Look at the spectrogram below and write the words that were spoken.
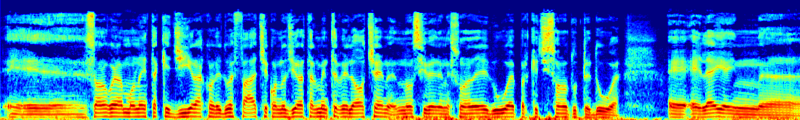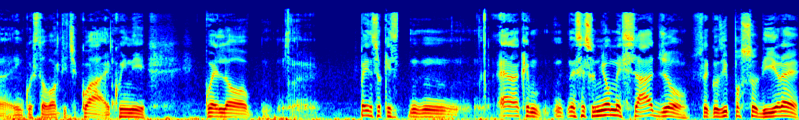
eh, sono quella moneta che gira con le due facce, quando gira talmente veloce non si vede nessuna delle due perché ci sono tutte e due. E, e lei è in, uh, in questo vortice qua e quindi quello penso che mm, era anche nel senso il mio messaggio se così posso dire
